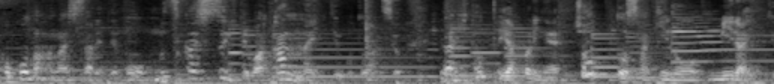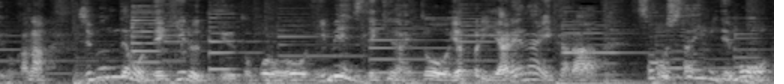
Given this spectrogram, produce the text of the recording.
ここの話されても難しすぎて分かんないっていうことなんですよ。だから人ってやっぱりね、ちょっと先の未来っていうのかな、自分でもできるっていうところをイメージできないと、やっぱりやれないから、そうした意味でも、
